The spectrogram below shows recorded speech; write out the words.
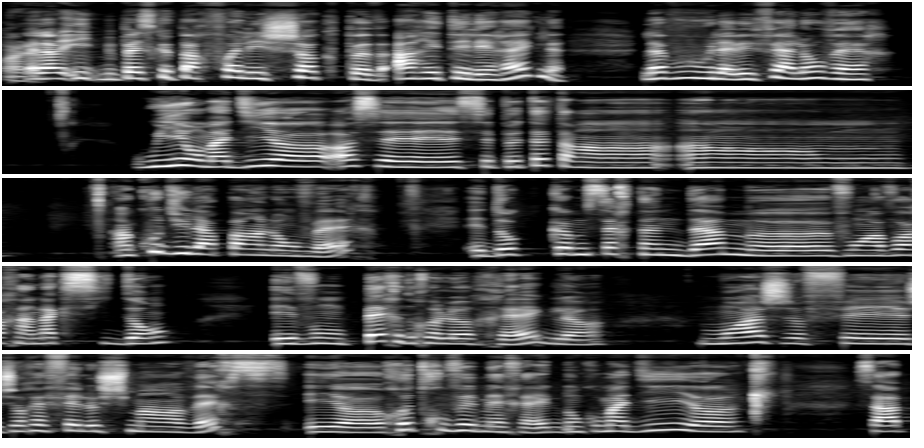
voilà. Alors, parce que parfois les chocs peuvent arrêter les règles. Là, vous, vous l'avez fait à l'envers. Oui, on m'a dit, euh, Ah, c'est peut-être un, coup du lapin à l'envers. Et donc, comme certaines dames euh, vont avoir un accident et vont perdre leurs règles, moi, j'aurais fait le chemin inverse et euh, retrouver mes règles. Donc, on m'a dit, ça,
